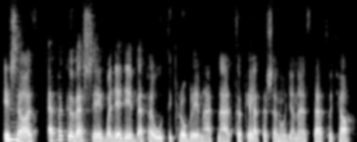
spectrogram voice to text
És az epekövesség, vagy egyéb epeúti problémáknál tökéletesen ugyanez. Tehát, hogyha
